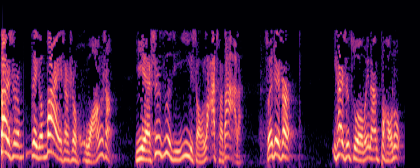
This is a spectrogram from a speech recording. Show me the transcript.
但是这个外甥是皇上，也是自己一手拉扯大的，所以这事儿一开始左右为难，不好弄。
